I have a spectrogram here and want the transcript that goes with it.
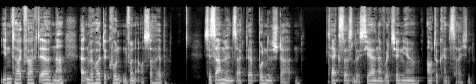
jeden Tag fragt er, na, hatten wir heute Kunden von außerhalb? Sie sammeln, sagt er, Bundesstaaten. Texas, Louisiana, Virginia, Autokennzeichen.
